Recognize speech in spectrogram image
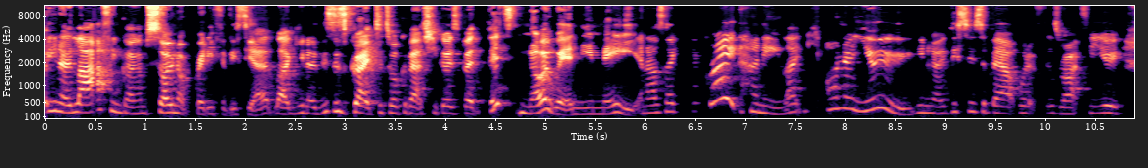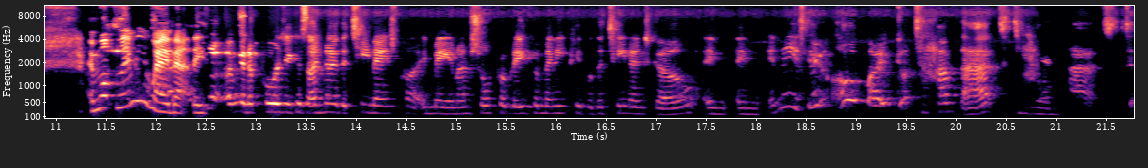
you know, laughing, going, I'm so not ready for this yet. Like, you know, this is great to talk about. She goes, but it's nowhere near me. And I was like, great, honey. Like, honor you. You know, this is about what it feels right for you. And what blew me away about these. I'm going to pause you because I know the teenage part in me, and I'm sure probably for many people, the teenage girl in, in, in me is going, oh my God, to have that, to have that, to,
